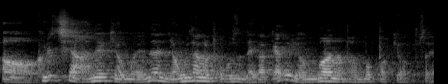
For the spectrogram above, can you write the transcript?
어, 그렇지 않을 경우에는 영상을 보고서 내가 계속 연구하는 방법밖에 없어요.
